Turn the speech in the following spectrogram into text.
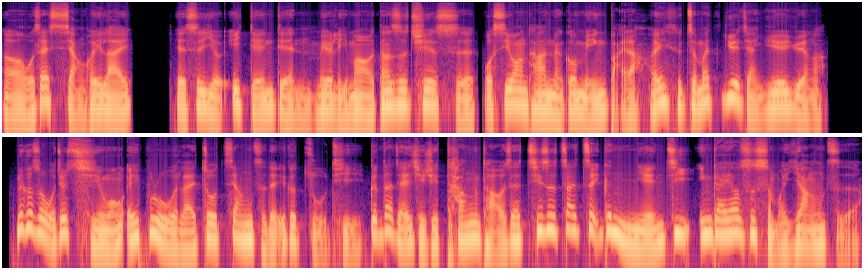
呃，我在想回来也是有一点点没有礼貌，但是确实我希望他能够明白啦。哎，怎么越讲越远啊？那个时候我就启蒙，哎，不如我来做这样子的一个主题，跟大家一起去探讨一下，其实在这个年纪应该要是什么样子？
